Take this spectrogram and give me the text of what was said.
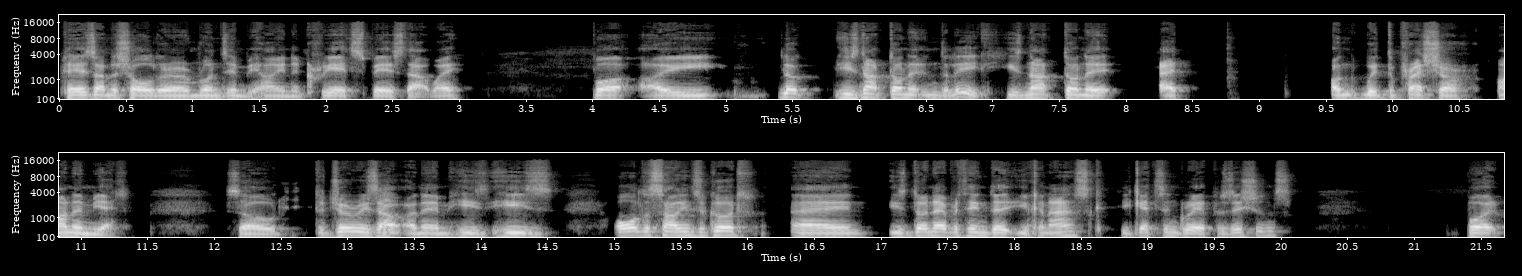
plays on the shoulder and runs in behind and creates space that way. But I look, he's not done it in the league. He's not done it at on with the pressure on him yet. So the jury's out on him. He's he's all the signs are good, and he's done everything that you can ask. He gets in great positions, but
